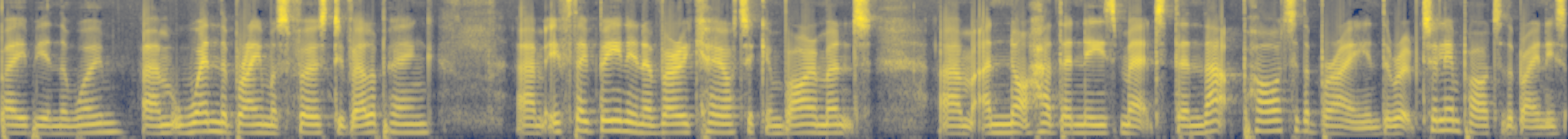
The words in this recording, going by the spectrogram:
baby in the womb, um, when the brain was first developing. Um, if they've been in a very chaotic environment um, and not had their needs met, then that part of the brain, the reptilian part of the brain, is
